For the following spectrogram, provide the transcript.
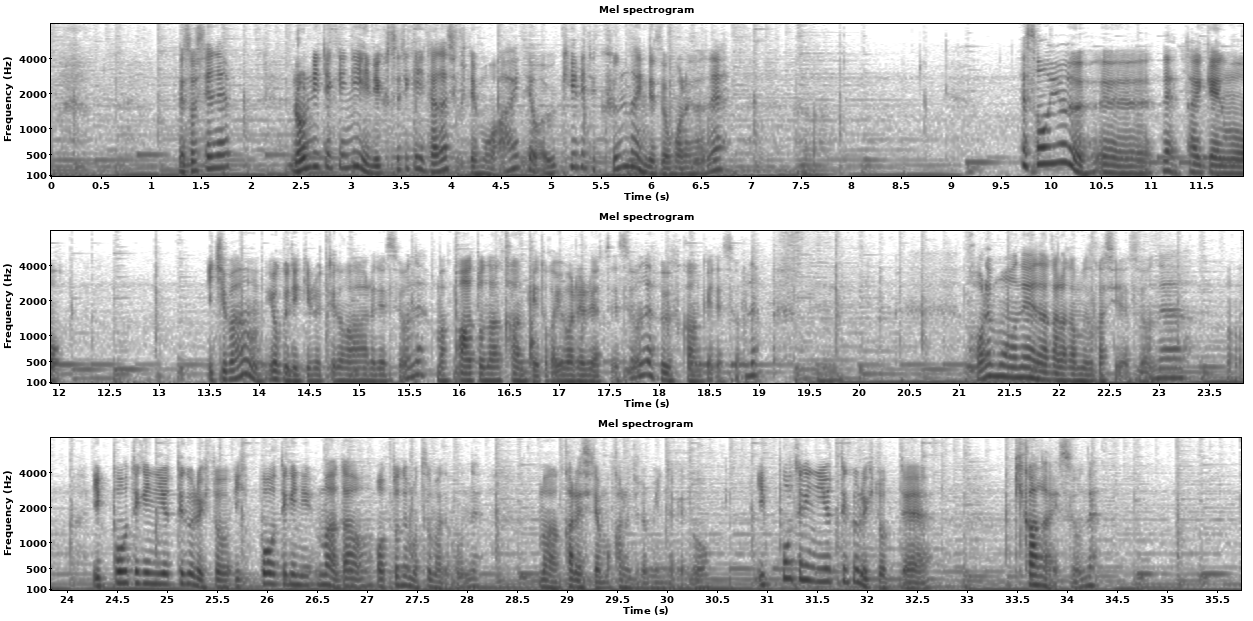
でそしてね論理的に理屈的に正しくても相手は受け入れてくんないんですよこれがね。でそういう、えー、ね、体験を一番よくできるっていうのがあれですよね。まあ、パートナー関係とか言われるやつですよね。夫婦関係ですよね。うん、これもね、なかなか難しいですよね。うん、一方的に言ってくる人、一方的に、まあ、夫でも妻でもね、まあ、彼氏でも彼女でもいいんだけど、一方的に言ってくる人って聞かないですよね。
